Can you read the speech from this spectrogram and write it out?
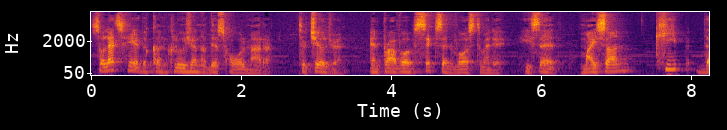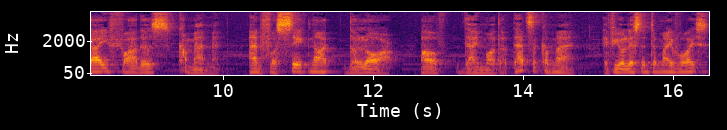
So let's hear the conclusion of this whole matter. To children, in Proverbs 6 and verse 20, he said, My son, keep thy father's commandment and forsake not the law of thy mother. That's a command. If you listen to my voice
